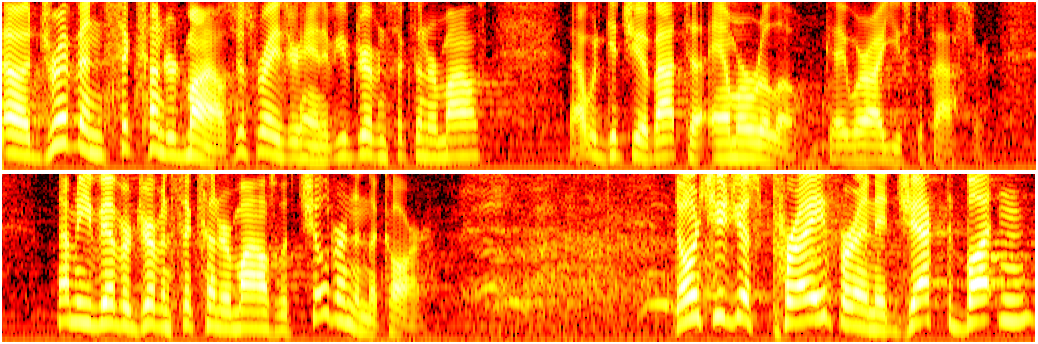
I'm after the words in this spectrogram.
uh, driven 600 miles? Just raise your hand if you've driven 600 miles. That would get you about to Amarillo, okay, where I used to pastor. How many of you have ever driven 600 miles with children in the car? Don't you just pray for an eject button?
